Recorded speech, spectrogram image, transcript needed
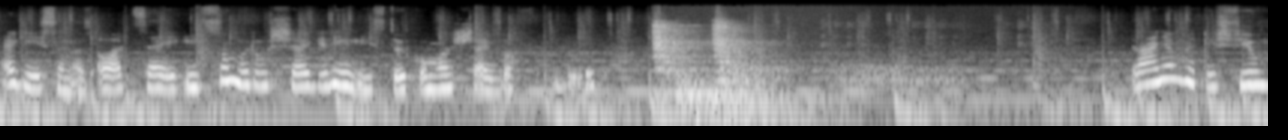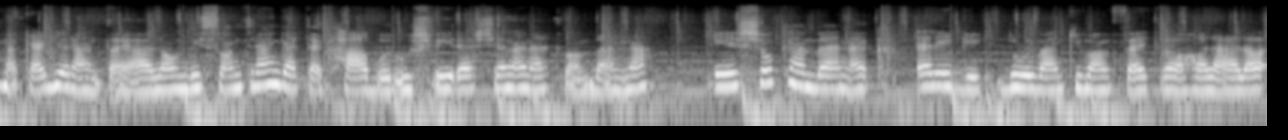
egészen az arcáig, így szomorúság rémisztő komolyságba fordult. Lányoknak és fiúknak egyaránt ajánlom, viszont rengeteg háborús véres jelenet van benne, és sok embernek eléggé durván ki van fejtve a halála,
